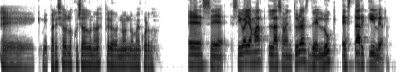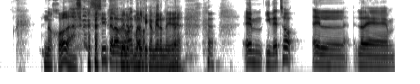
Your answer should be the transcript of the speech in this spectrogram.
Eh, me parece haberlo escuchado alguna vez, pero no, no me acuerdo. Eh, se, se iba a llamar Las aventuras de Luke Starkiller. No jodas. Sí, te lo Menos prometo. mal que cambiaron de idea. Em, y de hecho, el, lo de.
